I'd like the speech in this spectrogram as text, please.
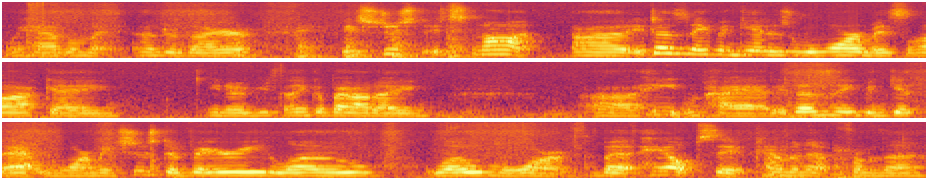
we have them under there. It's just, it's not, uh, it doesn't even get as warm as like a, you know, you think about a uh, heating pad. It doesn't even get that warm. It's just a very low, low warmth, but helps it coming up from the,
